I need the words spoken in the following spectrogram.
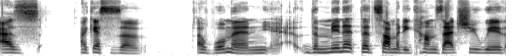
as I guess, as a a woman, the minute that somebody comes at you with,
